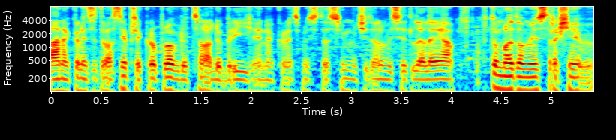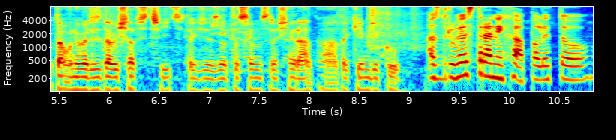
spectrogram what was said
A nakonec se to vlastně překlopilo v docela dobrý, že nakonec jsme si to s tím učitelem vysvětlili a v tomhle tom je strašně, ta univerzita vyšla vstříc, takže za to jsem strašně rád a taky jim děkuju. A z druhé strany chápali to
